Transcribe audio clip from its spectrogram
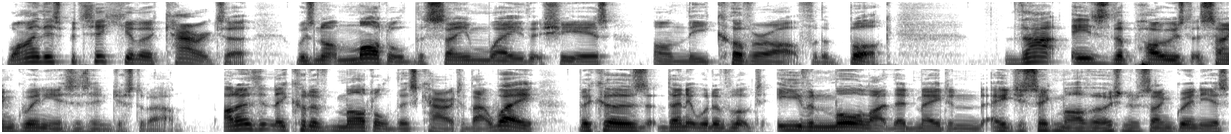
why this particular character was not modelled the same way that she is on the cover art for the book. That is the pose that Sanguinius is in, just about. I don't think they could have modelled this character that way, because then it would have looked even more like they'd made an Age of Sigmar version of Sanguinius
